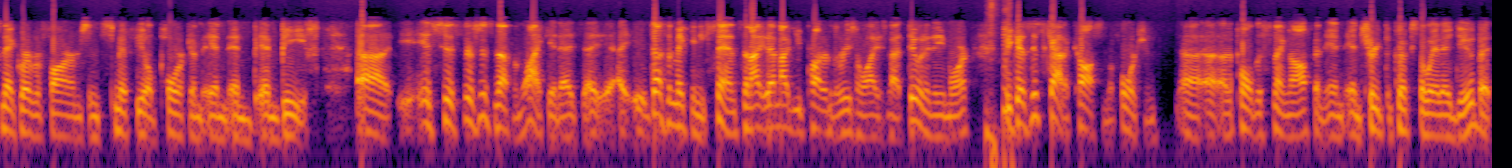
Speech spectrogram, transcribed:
Snake River Farms and Smithfield pork and and, and, and beef. Uh, it's just there's just nothing like it. It, it doesn't make any sense, and I, that might be part of the reason why he's not doing it anymore because it's got to cost him a fortune uh, uh, to pull this thing off and, and, and treat the cooks the way they do. But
